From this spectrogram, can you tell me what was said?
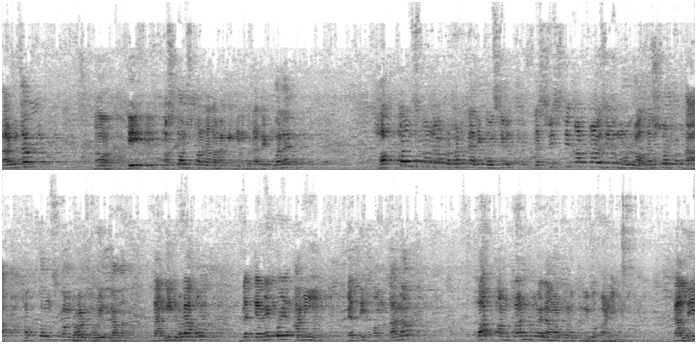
তাৰপিছত, অঁ, এই অষ্টম স্কন্ধত আমাক এইখিনি কথা দেখুৱালে। সপ্তম স্কন্ধৰ কথাটো কালি কৈছিলোঁ যে সৃষ্টিতত্বৰ যিটো মূল ৰহস্যৰ কথা সপ্তম স্কন্ধৰ জৰিয়তে আমাক দাঙি ধৰা হ'ল যে কেনেকৈ আমি এটি সন্তানক সৎ সন্তান ৰূপে ডাঙৰ কৰি তুলিব পাৰিম। কালি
